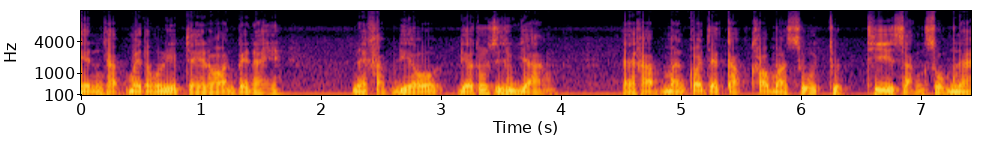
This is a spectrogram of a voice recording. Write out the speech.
ย็นๆครับ ไม่ต้องรีบใจร้อนไปไหนนะครับ เดี๋ยวเดี๋ยวทุกสิ่งทุกอย่าง นะครับ มันก็จะกลับเข้ามาสู่จุดที่สั่งสมนะ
